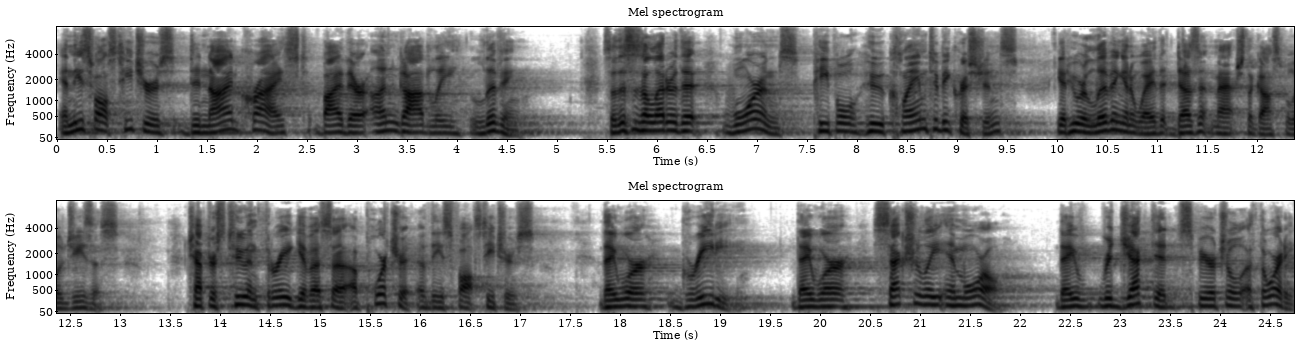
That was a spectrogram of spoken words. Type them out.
And these false teachers denied Christ by their ungodly living. So, this is a letter that warns people who claim to be Christians, yet who are living in a way that doesn't match the gospel of Jesus. Chapters 2 and 3 give us a, a portrait of these false teachers. They were greedy. They were sexually immoral. They rejected spiritual authority.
